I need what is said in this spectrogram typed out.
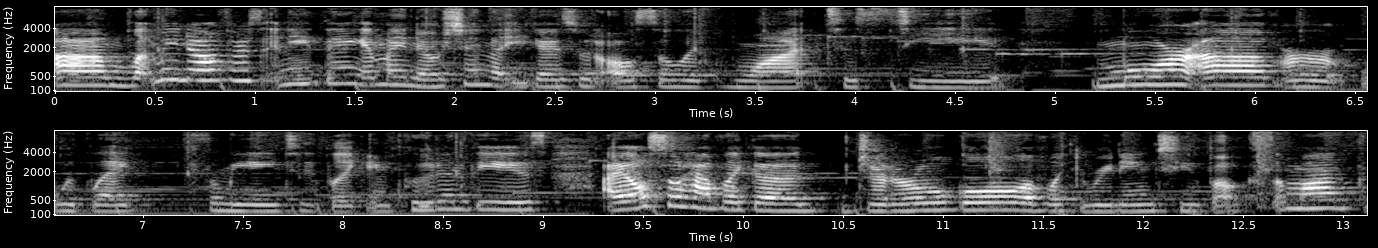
Um, let me know if there's anything in my Notion that you guys would also like want to see more of or would like for me to like include in these. I also have like a general goal of like reading two books a month.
